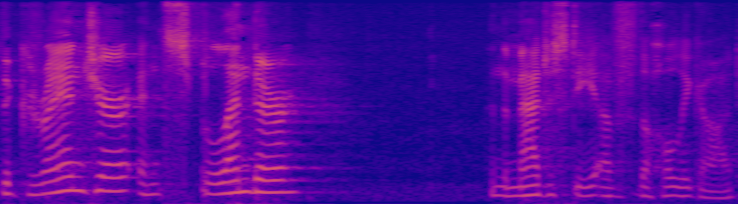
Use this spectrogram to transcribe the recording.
the grandeur and splendor and the majesty of the Holy God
